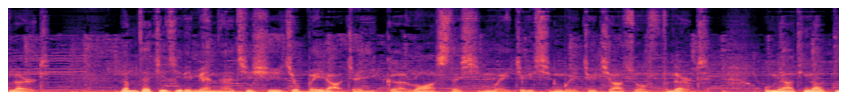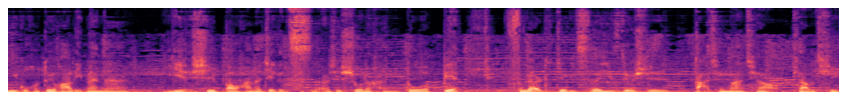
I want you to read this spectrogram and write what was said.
Flirt。那么在这集里面呢，其实就围绕着一个 Ross 的行为，这个行为就叫做 flirt。我们要听到第一个对话里面呢，也是包含了这个词，而且说了很多遍。flirt 这个词的意思就是打情骂俏、调情。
